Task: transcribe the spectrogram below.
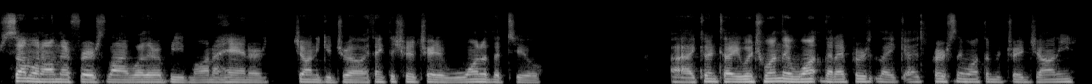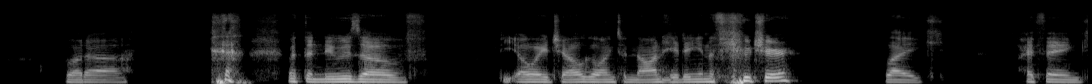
someone on their first line, whether it be Monahan or Johnny Gaudreau. I think they should have traded one of the two. I couldn't tell you which one they want that I per- like I personally want them to trade Johnny, but uh with the news of the OHL going to non-hitting in the future, like I think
